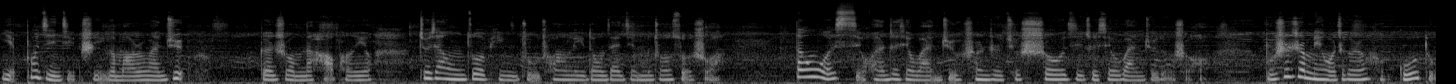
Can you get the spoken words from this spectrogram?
也不仅仅是一个毛绒玩具。更是我们的好朋友，就像作品主创李栋在节目中所说：“当我喜欢这些玩具，甚至去收集这些玩具的时候，不是证明我这个人很孤独，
